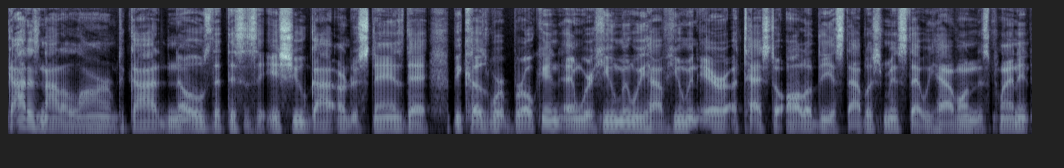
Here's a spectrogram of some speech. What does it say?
God is not alarmed. God knows that this is an issue. God understands that because we're broken and we're human, we have human error attached to all of the establishments that we have on this planet.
